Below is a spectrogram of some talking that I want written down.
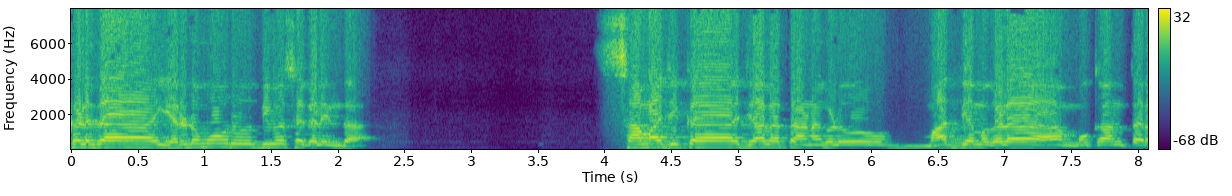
ಕಳೆದ ಎರಡು ಮೂರು ದಿವಸಗಳಿಂದ ಸಾಮಾಜಿಕ ಜಾಲತಾಣಗಳು, ಮಾಧ್ಯಮಗಳ ಮುಖಾಂತರ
